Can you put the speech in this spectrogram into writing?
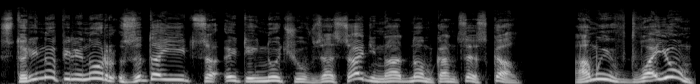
Старина Пеленор затаится этой ночью в засаде на одном конце скал, а мы вдвоем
